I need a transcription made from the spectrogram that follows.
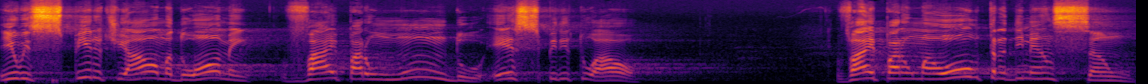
E o espírito e a alma do homem vai para um mundo espiritual. Vai para uma outra dimensão.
